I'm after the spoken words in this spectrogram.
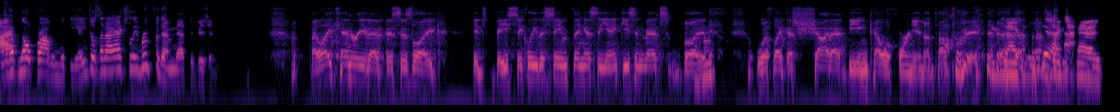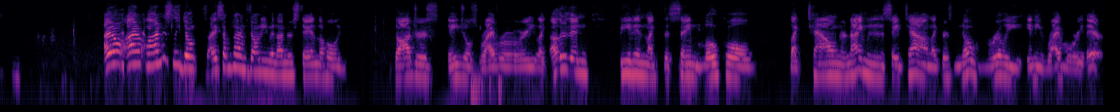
I have no problem with the Angels, and I actually root for them in that division. I like Henry that this is like it's basically the same thing as the Yankees and Mets, but Uh-huh. with like a shot at being Californian on top of it. Exactly. Yeah. like a cash. I don't. I honestly don't. I sometimes don't even understand the whole Dodgers Angels rivalry. Like other than being in like the same local like town or not even in the same town. Like there's no really any rivalry there.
